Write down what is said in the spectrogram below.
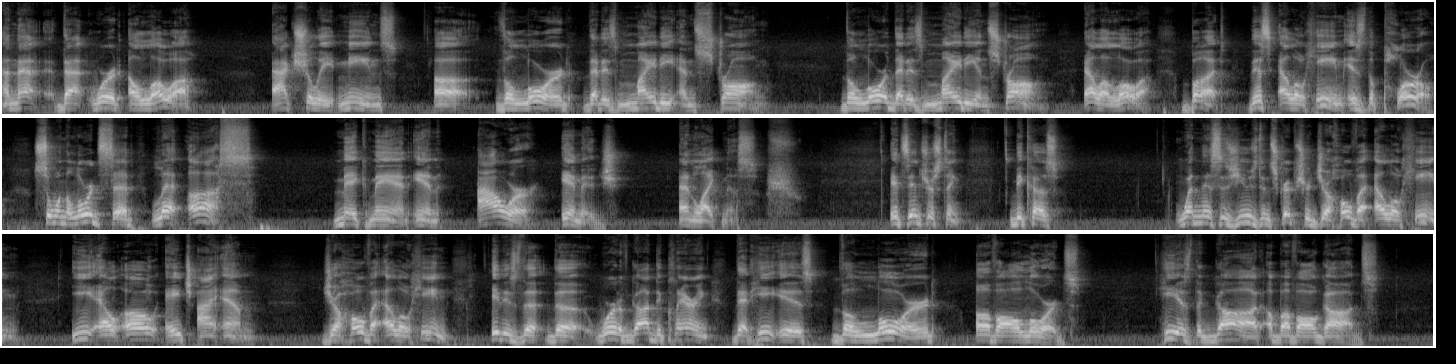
and that that word Eloah actually means uh, the Lord that is mighty and strong the Lord that is mighty and strong, El Eloah. But this Elohim is the plural. So when the Lord said, Let us make man in our image and likeness, it's interesting because when this is used in Scripture, Jehovah Elohim, E L O H I M, Jehovah Elohim, it is the, the word of God declaring that He is the Lord of all lords. He is the God above all gods.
